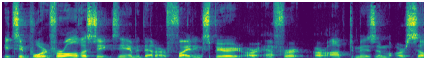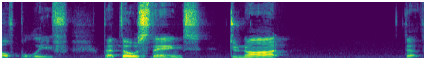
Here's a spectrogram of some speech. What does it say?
it's important for all of us to examine that our fighting spirit, our effort, our optimism, our self belief, that those things do not that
